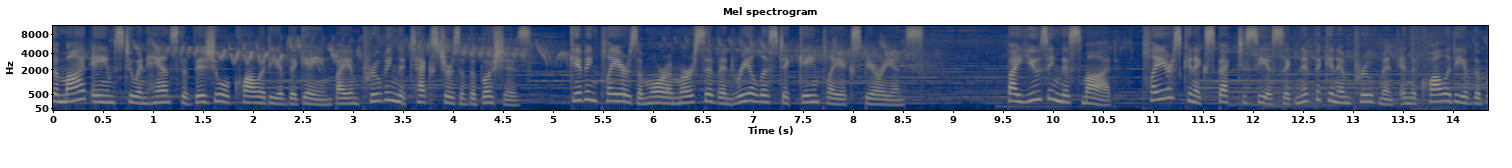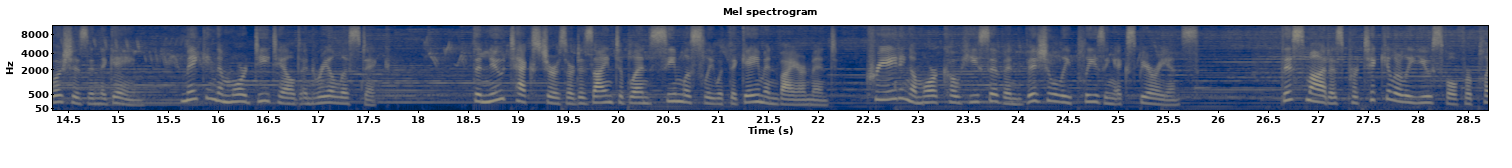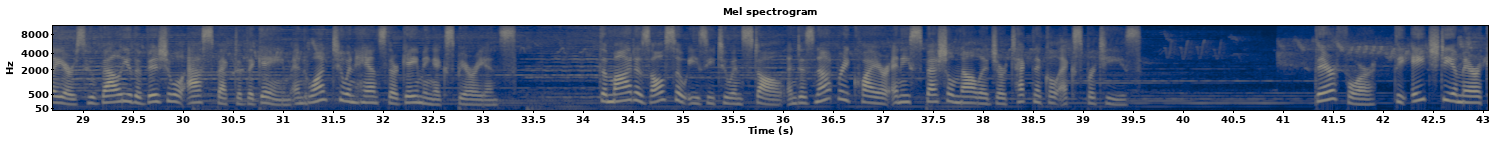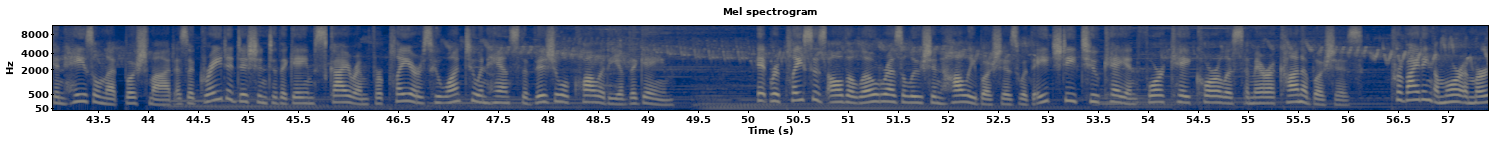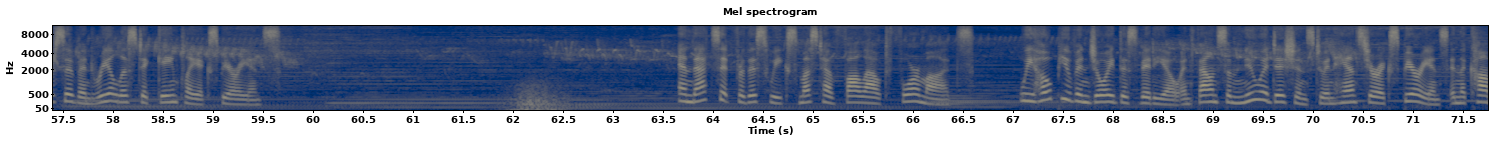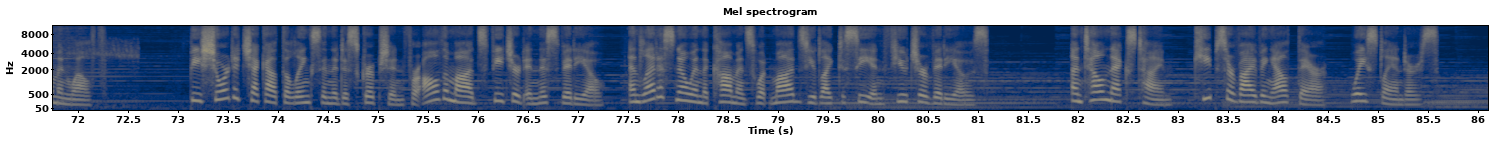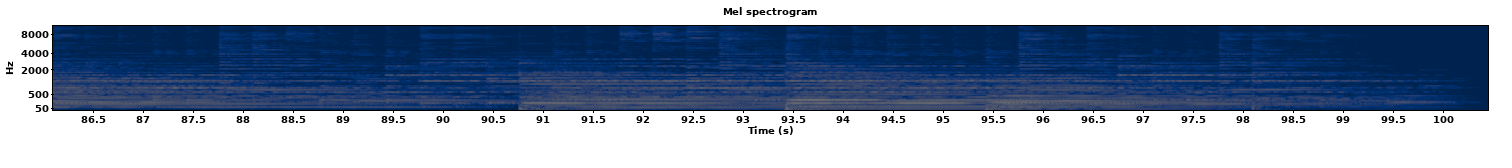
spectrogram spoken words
The mod aims to enhance the visual quality of the game by improving the textures of the bushes, giving players a more immersive and realistic gameplay experience. By using this mod, players can expect to see a significant improvement in the quality of the bushes in the game, making them more detailed and realistic. The new textures are designed to blend seamlessly with the game environment, creating a more cohesive and visually pleasing experience. This mod is particularly useful for players who value the visual aspect of the game and want to enhance their gaming experience. The mod is also easy to install and does not require any special knowledge or technical expertise. Therefore, the HD American Hazelnut Bush mod is a great addition to the game Skyrim for players who want to enhance the visual quality of the game. It replaces all the low-resolution holly bushes with HD 2K and 4K Corylus Americana bushes, providing a more immersive and realistic gameplay experience. And that's it for this week's must-have Fallout 4 mods. We hope you've enjoyed this video and found some new additions to enhance your experience in the Commonwealth. Be sure to check out the links in the description for all the mods featured in this video, and let us know in the comments what mods you'd like to see in future videos. Until next time, keep surviving out there, Wastelanders.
